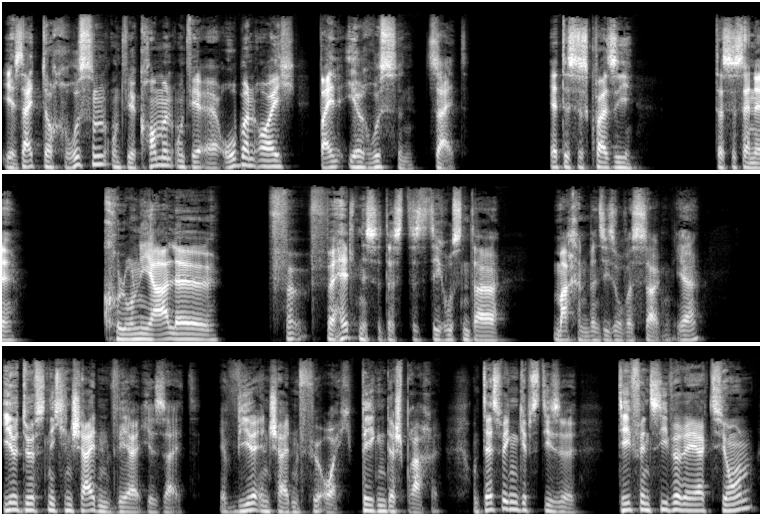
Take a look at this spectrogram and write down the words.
ihr seid doch Russen und wir kommen und wir erobern euch, weil ihr Russen seid. Ja, das ist quasi, das ist eine koloniale Ver Verhältnisse, dass, dass die Russen da machen, wenn sie sowas sagen. Ja, ihr dürft nicht entscheiden, wer ihr seid. Ja, wir entscheiden für euch, wegen der Sprache. Und deswegen gibt es diese defensive Reaktion.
